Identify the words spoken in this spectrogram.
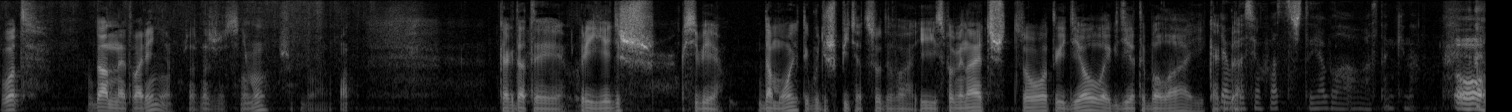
Вот данное творение. Сейчас даже сниму. Вот. Когда ты приедешь к себе домой, ты будешь пить отсюда и вспоминать, что ты делала, и где ты была, и когда. Я буду всем хвастаться, что я была у вас, Танкина. О,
